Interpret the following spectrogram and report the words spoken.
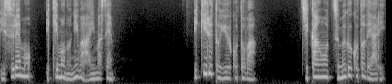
いずれも生き物には合いません。生きるということは時間を紡ぐことであり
